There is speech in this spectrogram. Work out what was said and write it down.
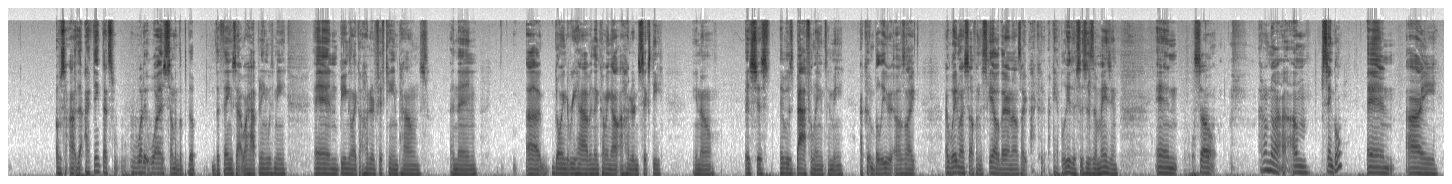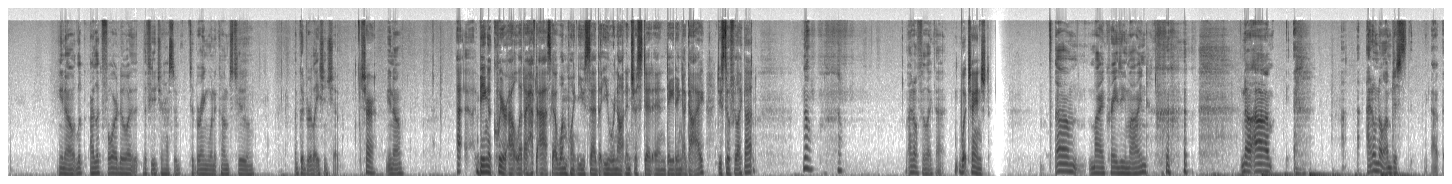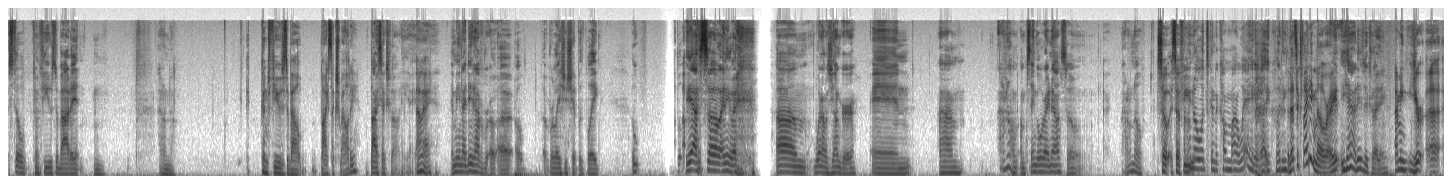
I was. I think that's what it was. Some of the the, the things that were happening with me, and being like 115 pounds, and then uh, going to rehab, and then coming out 160. You know, it's just it was baffling to me. I couldn't believe it. I was like, I weighed myself in the scale there, and I was like, I could, I can't believe this. This is amazing. And so, I don't know. I, I'm single, and I you know, look I look forward to what the future has to to bring when it comes to a good relationship. Sure. You know, Uh, being a queer outlet, I have to ask. At one point, you said that you were not interested in dating a guy. Do you still feel like that? No, no, I don't feel like that. What changed? Um, my crazy mind. no, um, I, don't know. I'm just still confused about it. I don't know Confused about bisexuality? bisexuality. Yeah, yeah. Okay. I mean, I did have a, a, a, a relationship with Blake. Oh, yeah. So anyway, um, when I was younger, and um, I don't know. I'm, I'm single right now, so I don't know. So, so if I you, don't know what's gonna come my way. Like, what you- that's exciting though, right? yeah, it is exciting. I mean, you're uh,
